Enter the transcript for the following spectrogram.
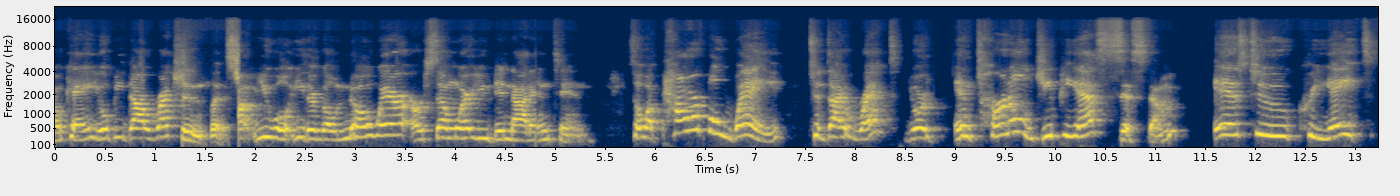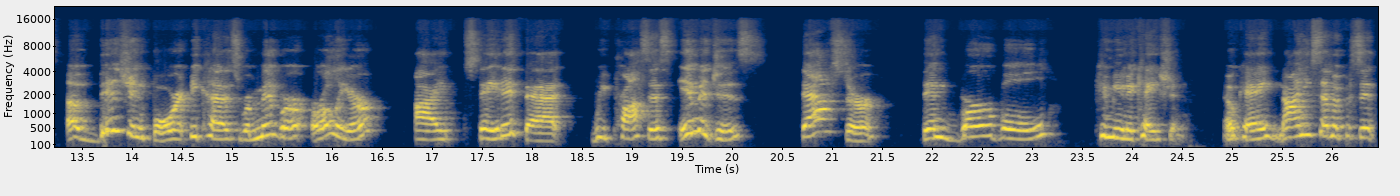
Okay, you'll be directionless. You will either go nowhere or somewhere you did not intend. So, a powerful way to direct your internal GPS system is to create a vision for it because remember earlier I stated that we process images faster than verbal communication. Okay, 97%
